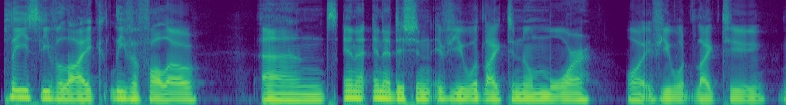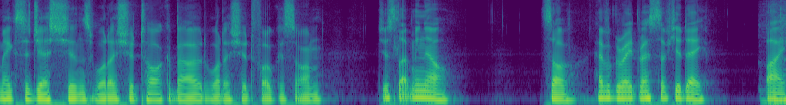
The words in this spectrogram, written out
Please leave a like, leave a follow. And in, in addition, if you would like to know more or if you would like to make suggestions what I should talk about, what I should focus on, just let me know. So, have a great rest of your day. Bye.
